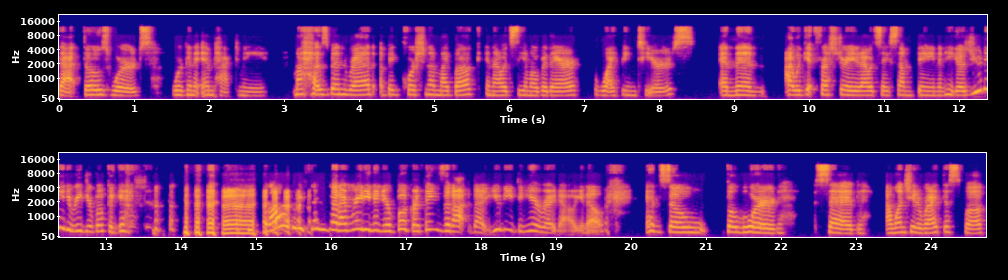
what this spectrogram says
that those words were going to impact me. My husband read a big portion of my book, and I would see him over there wiping tears. And then I would get frustrated. I would say something, and he goes, "You need to read your book again." all of these things that I'm reading in your book are things that I that you need to hear right now, you know. And so the Lord said, "I want you to write this book.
